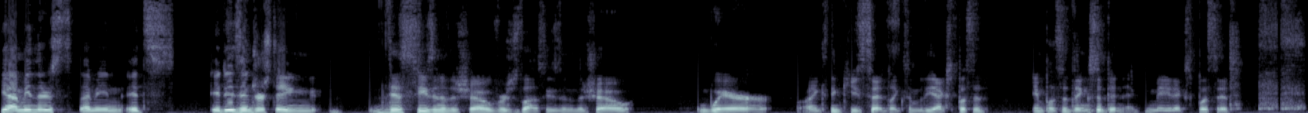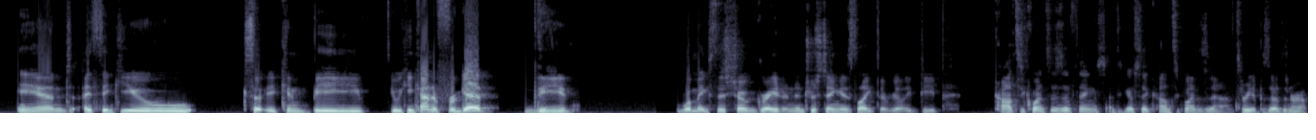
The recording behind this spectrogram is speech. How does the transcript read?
Yeah, I mean, there's, I mean, it's, it is interesting this season of the show versus last season of the show, where I think you said like some of the explicit, implicit things have been made explicit, and I think you, so it can be, we can kind of forget the, what makes this show great and interesting is like the really deep consequences of things. I think I've said consequences now in three episodes in a row.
